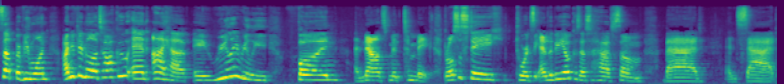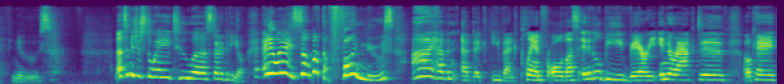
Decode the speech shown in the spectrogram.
What's up everyone? I'm your female otaku and I have a really really fun announcement to make. But also stay towards the end of the video because I also have some bad and sad news. That's an interesting way to uh, start a video. Anyway, so about the fun news, I have an epic event planned for all of us and it'll be very interactive, okay?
